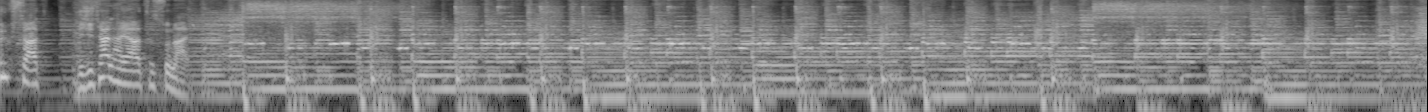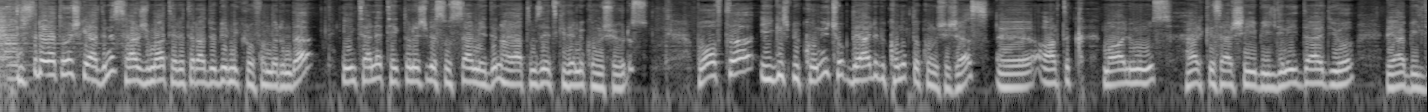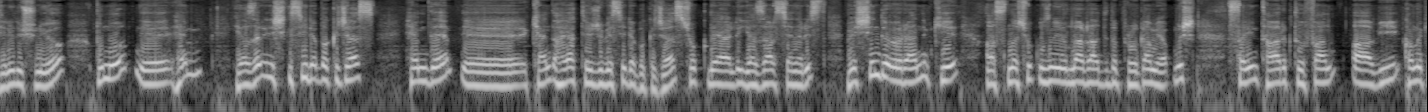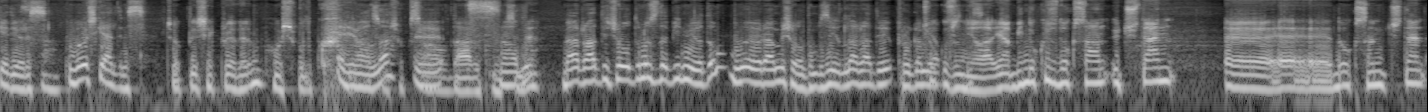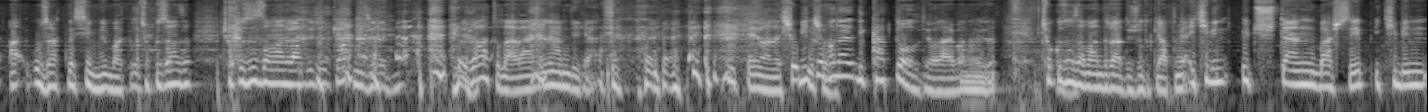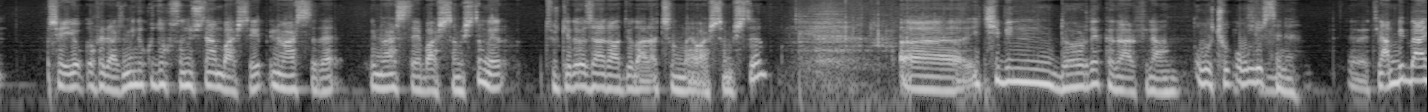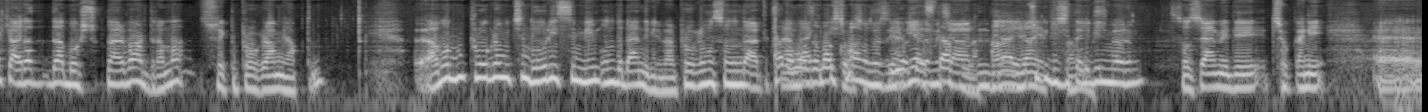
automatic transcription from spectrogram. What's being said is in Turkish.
Türk Saat Dijital Hayatı sunar. Dijital Hayat'a hoş geldiniz. Her cuma TRT Radyo 1 mikrofonlarında internet, teknoloji ve sosyal medyanın hayatımıza etkilerini konuşuyoruz. Bu hafta ilginç bir konuyu çok değerli bir konukla konuşacağız. Ee, artık malumumuz herkes her şeyi bildiğini iddia ediyor veya bildiğini düşünüyor. Bunu e, hem yazar ilişkisiyle bakacağız hem de e, kendi hayat tecrübesiyle bakacağız. Çok değerli yazar, senarist ve şimdi öğrendim ki aslında çok uzun yıllar radyoda program yapmış Sayın Tarık Tufan abi konuk ediyoruz. Hoş geldiniz. Çok teşekkür ederim. Hoş bulduk. Eyvallah. Çok sağ ol Ee, davetin sağ için de. olun. Ben radyocu olduğunuzu da bilmiyordum. Bunu öğrenmiş oldum. Uzun yıllar radyo programı Çok yapmışsınız. uzun yıllar. Yani 1993'ten e, 93'ten a- uzaklaşayım değil mi? Bak çok uzun çok uzun zaman radyoculuk yapmayacağım. Rahat ol abi. Yani önemli değil yani. Eyvallah. Çok iyi. Mikrofona dikkatli ol diyorlar bana o yüzden. Çok uzun zamandır radyoculuk yaptım. Ya 2003'ten başlayıp 2000 şey yok affedersin 1993'ten başlayıp üniversitede üniversiteye başlamıştım ve Türkiye'de özel radyolar açılmaya başlamıştı. Ee, 2004'e kadar filan O çok 11 sene. Evet yani bir belki arada boşluklar vardır ama sürekli program yaptım. Ee, Ama bu program için doğru isim miyim onu da ben de bilmiyorum. Programın sonunda artık Tamam, sen belki zaman pişman konuşuruz. olursun. Yani Yok, niye adamı çağırdın falan. Hayır, Çünkü hayır, dijitali olmaz. bilmiyorum. Sosyal medyayı çok hani e,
